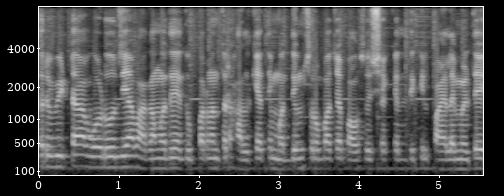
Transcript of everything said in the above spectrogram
तर विटा वडूज या भागामध्ये दुपारनंतर हलक्या ते मध्यम स्वरूपाच्या पावसाची शक्यता देखील पाहायला मिळते.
